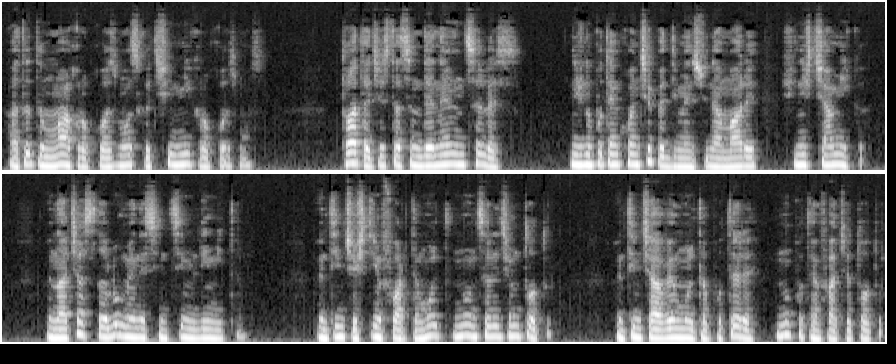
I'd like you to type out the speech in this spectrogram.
atât în macrocosmos cât și în microcosmos. Toate acestea sunt de neînțeles. Nici nu putem concepe dimensiunea mare și nici cea mică. În această lume ne simțim limitele. În timp ce știm foarte mult, nu înțelegem totul. În timp ce avem multă putere, nu putem face totul.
